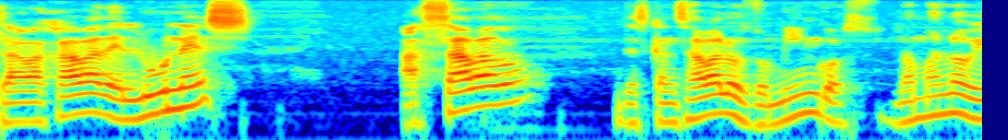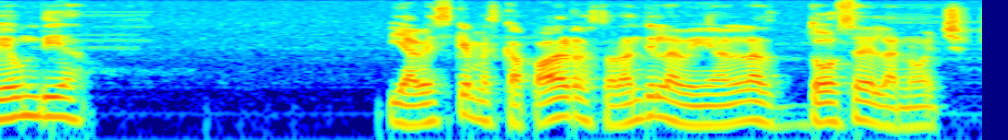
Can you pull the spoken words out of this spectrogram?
Trabajaba de lunes a sábado, descansaba los domingos. Nada más lo veía un día. Y a veces que me escapaba del restaurante y la veía a las 12 de la noche.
